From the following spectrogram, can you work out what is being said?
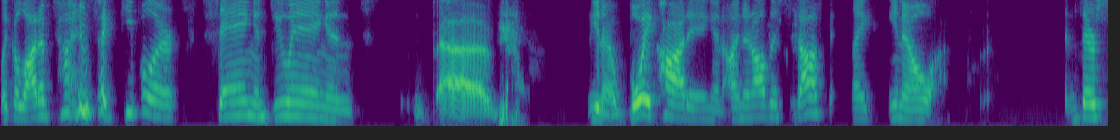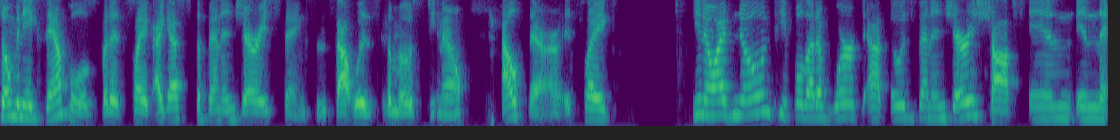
Like a lot of times like people are saying and doing and uh you know boycotting and and all this stuff. Like you know there's so many examples but it's like i guess the ben and jerry's thing since that was the most you know out there. It's like you know i've known people that have worked at those ben and jerry's shops in in the,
